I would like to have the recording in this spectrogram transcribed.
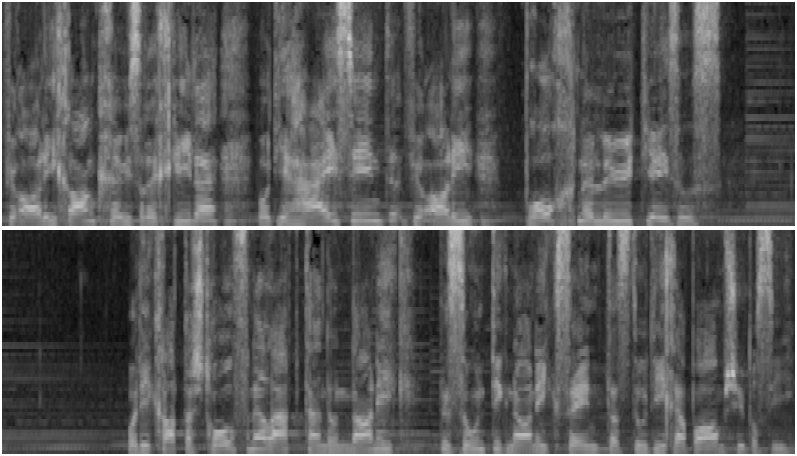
für alle Kranken unserer Kirche, die die heim sind, für alle gebrochenen Leute, Jesus, die die Katastrophen erlebt haben und noch nicht, den Sonntag noch nicht sehen, dass du dich erbarmst über sie.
